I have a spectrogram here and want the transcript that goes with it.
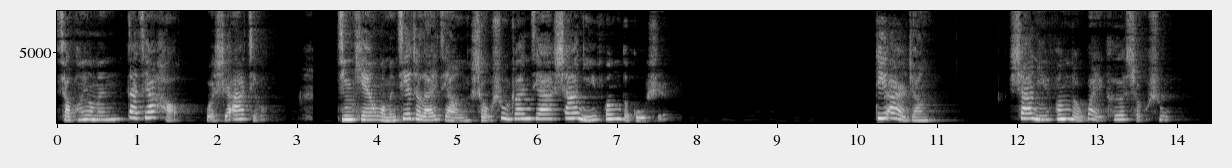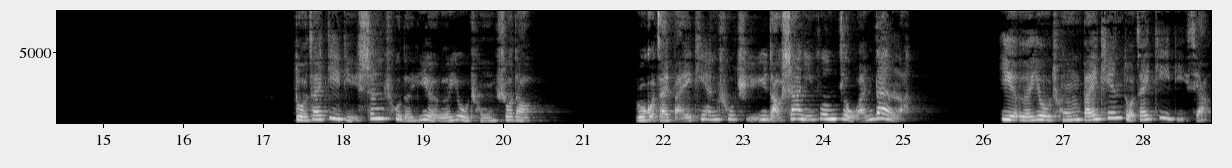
小朋友们，大家好，我是阿九。今天我们接着来讲手术专家沙尼峰的故事。第二章：沙尼峰的外科手术。躲在地底深处的夜蛾幼虫说道：“如果在白天出去遇到沙尼峰，就完蛋了。”夜蛾幼虫白天躲在地底下。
